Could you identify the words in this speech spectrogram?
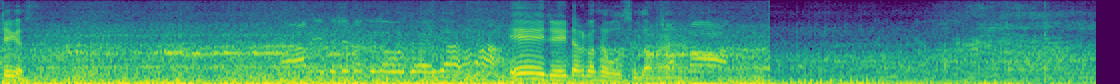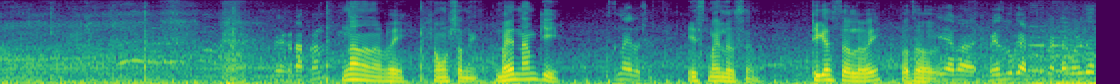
ঠিক আছে আমি বেশিরভাগ হলো ওই যে ইয়া আছে না এই যে এটার কথা বলছিলাম হ্যাঁ। না না না ভাই সমস্যা নেই। ভাইয়ের নাম কি? ইসমাইল হোসেন। ইসমাইল হোসেন। ঠিক আছে তাহলে ভাই কথা হবে। ফেসবুকে একটা করে দিয়ে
